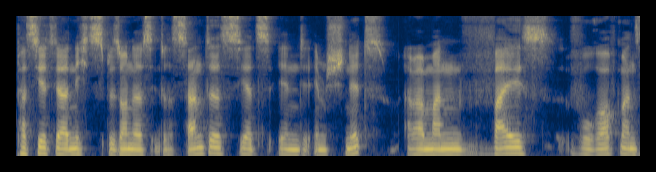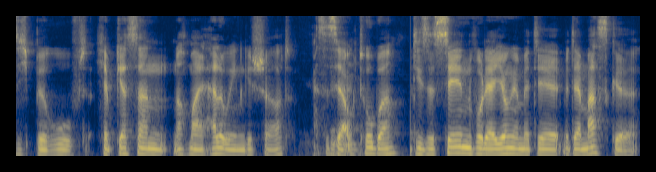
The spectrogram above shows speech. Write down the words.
Passiert ja nichts besonders Interessantes jetzt in, im Schnitt, aber man weiß, worauf man sich beruft. Ich habe gestern nochmal Halloween geschaut. Es ist ja Oktober. Diese Szenen, wo der Junge mit der, mit der Maske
